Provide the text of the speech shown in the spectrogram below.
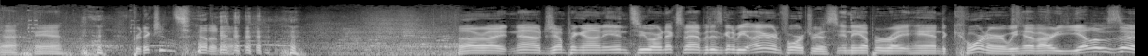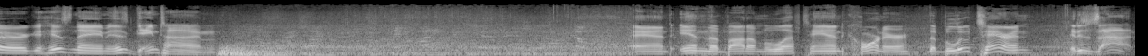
Yeah. Yeah. Predictions? I don't know. All right, now jumping on into our next map, it is going to be Iron Fortress in the upper right hand corner. We have our yellow Zerg. His name is Game Time. And in the bottom left hand corner, the blue Terran, it is Zan.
